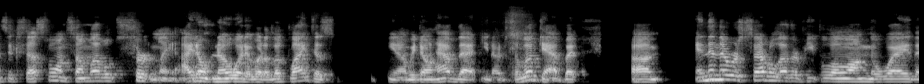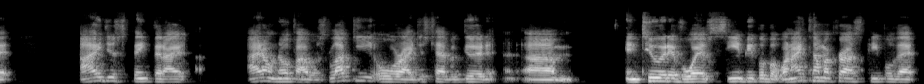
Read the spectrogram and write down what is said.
successful on some level? Certainly. I don't know what it would have looked like because you know we don't have that you know to look at. But um, and then there were several other people along the way that I just think that I I don't know if I was lucky or I just have a good um, intuitive way of seeing people. But when I come across people that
